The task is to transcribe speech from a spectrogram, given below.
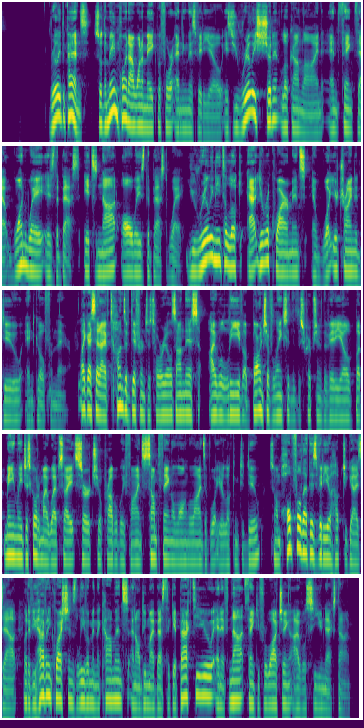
Really depends. So, the main point I want to make before ending this video is you really shouldn't look online and think that one way is the best. It's not always the best way. You really need to look at your requirements and what you're trying to do and go from there. Like I said, I have tons of different tutorials on this. I will leave a bunch of links in the description of the video, but mainly just go to my website, search, you'll probably find something along the lines of what you're looking to do. So I'm hopeful that this video helped you guys out. But if you have any questions, leave them in the comments and I'll do my best to get back to you. And if not, thank you for watching. I will see you next time.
